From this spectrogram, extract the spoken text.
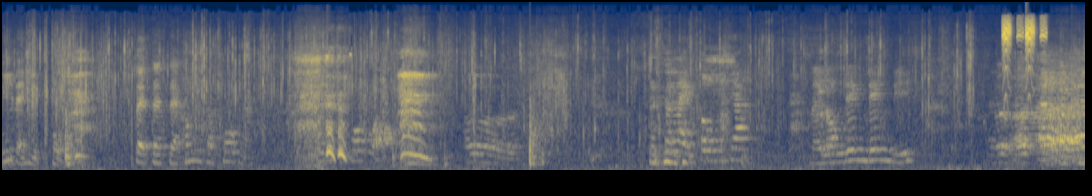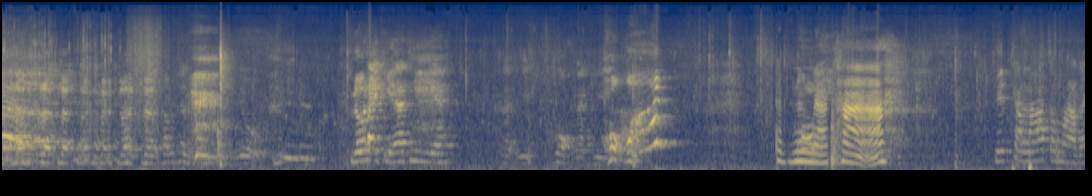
นี่แหละเหตุผลแต่แต่แต่เขามีสะโพกนะ สะโพกเหรอเอออะไรตรงใช่ไหนลองเด้งเด้งดิเออเออเออทำถึงอยู่เหลืออะไรกี่นาทีหกนาทีหกวันแป๊บนึงนะคะเมดกาล่าจะมาได้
